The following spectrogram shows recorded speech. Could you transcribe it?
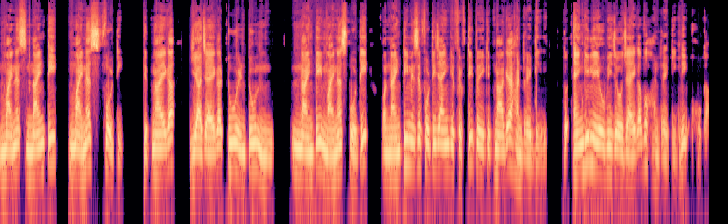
माइनस नाइनटी माइनस फोर्टी कितना आएगा? ये आ जाएगा two into ninety minus forty, और 90 में से 40 जाएँगे 50 तो ये कितना आ गया? 100 डिग्री। तो एंगल एओबी जो हो जाएगा, वो 100 डिग्री होगा।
